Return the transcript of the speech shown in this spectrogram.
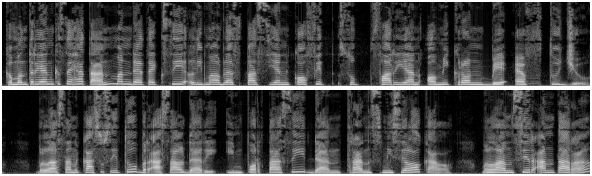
Kementerian Kesehatan mendeteksi 15 pasien COVID subvarian Omikron BF7. Belasan kasus itu berasal dari importasi dan transmisi lokal. Melansir antara,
